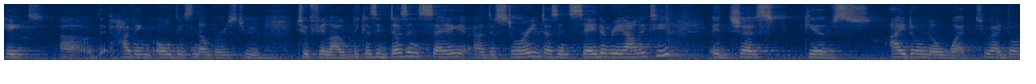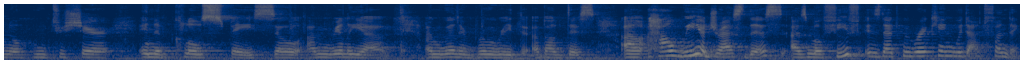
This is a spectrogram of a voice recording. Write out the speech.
hate uh, having all these numbers to, to fill out because it doesn't say uh, the story, doesn't say the reality. It just gives, I don't know what to, I don't know who to share in a closed space. So I'm really, uh, I'm really worried about this. Uh, how we address this as MOFIF is that we're working without funding,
